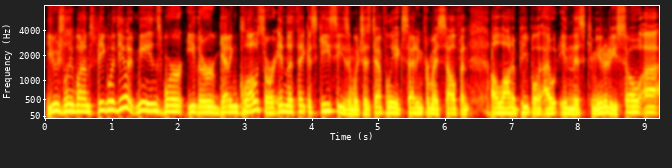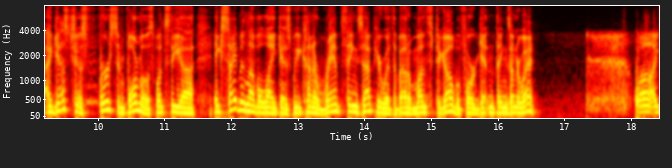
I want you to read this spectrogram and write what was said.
usually, when I'm speaking with you, it means we're either getting close or in the thick of ski season, which is definitely exciting for myself and a lot of people out in this community. So, uh, I guess just first and foremost, what's the uh, excitement level like as we kind of ramp things up here with about a month to go before getting things underway? Well, I,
